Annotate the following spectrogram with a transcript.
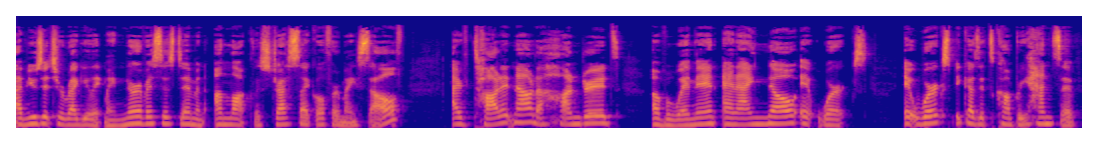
I've used it to regulate my nervous system and unlock the stress cycle for myself. I've taught it now to hundreds of women and I know it works. It works because it's comprehensive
